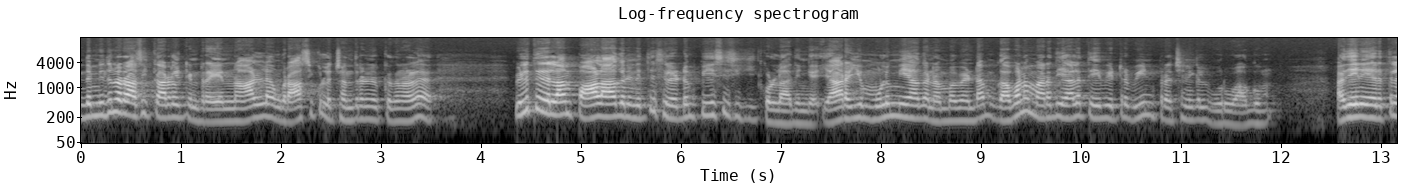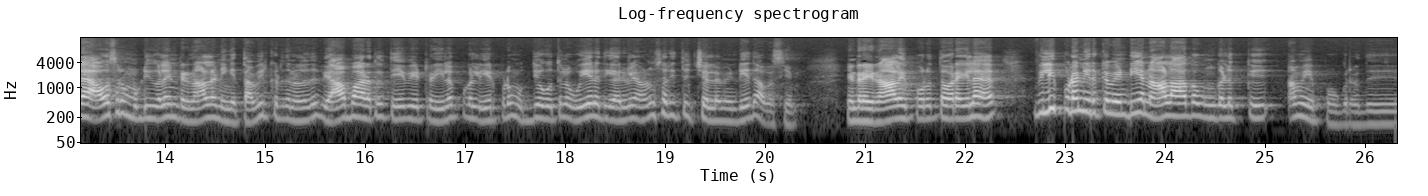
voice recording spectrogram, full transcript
இந்த மிதுன ராசிக்காரர்களுக்கு இன்றைய நாளில் உங்கள் ராசிக்குள்ள சந்திரன் இருக்கிறதுனால விழுத்ததெல்லாம் பாலாக நினைத்து சிலரிடம் பேசி சிக்கிக் கொள்ளாதீங்க. யாரையும் முழுமையாக நம்ப வேண்டாம். கவனம் மறதியால் தேவையற்ற வீண் பிரச்சனைகள் உருவாகும். அதே நேரத்தில் அவசர முடிவுகளை இன்றைய நாளில் நீங்கள் தவிர்க்கிறது நல்லது. வியாபாரத்தில் தேவையற்ற இழப்புகள் ஏற்படும். உத்தியோகத்தில் உயர் அதிகாரிகளை அனுசரித்து செல்ல வேண்டியது அவசியம். இன்றைய நாளை பொறுத்தவரையில் விழிப்புடன் இருக்க வேண்டிய நாளாக உங்களுக்கு அமையப் போகிறது.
